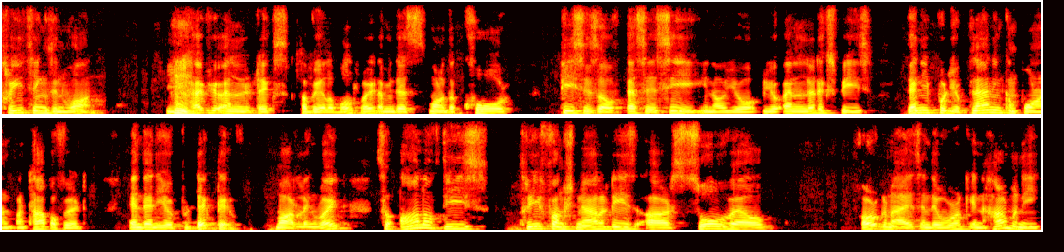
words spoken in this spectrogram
three things in one. You hmm. have your analytics available, right? I mean, that's one of the core pieces of SAC, you know, your, your analytics piece. Then you put your planning component on top of it, and then your predictive modeling, right? So all of these three functionalities are so well organized and they work in harmony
